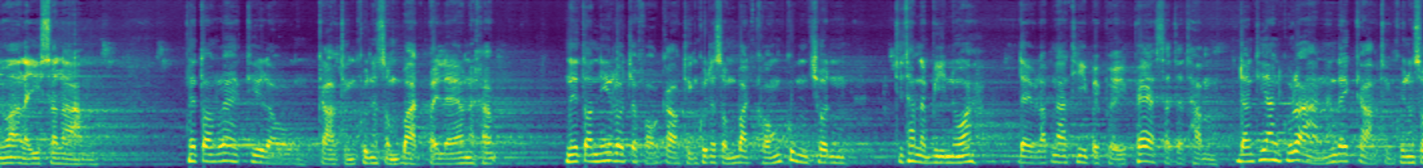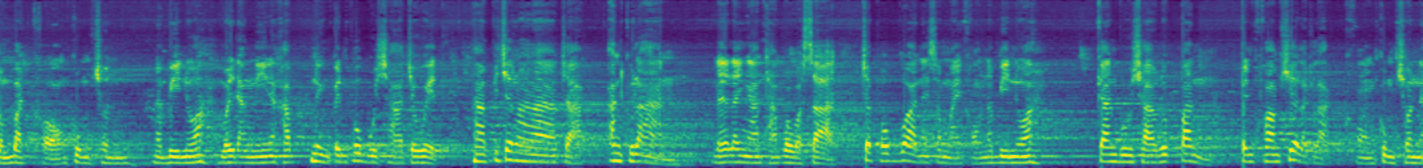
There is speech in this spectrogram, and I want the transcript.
นุอะลัยฮิสลาม ในตอนแรกที่เรากล่าวถึงคุณสมบัติไปแล้วนะครับ ในตอนนี้เราจะขอกล่าวถึงคุณสมบัติของกลุ่มชนที่ท่านนบีนัวห์ ได้รับหน้าที่ไปเผยแพร่สัจธรรม ดังที่อันกุรอานนั้นได้กล่าวถึงคุณสมบัติของกลุ่มชนนบีนัวไว้ดังนี้นะครับหนึ่งเป็นผู้บูชาเจเวตหากพิจารณาจากอันกุรอานและรายงานทางประวัติศาสตร์ จะพบว่าในสมัยของนบีนัวการบูชารูปปั้นเป็นความเชื่อหลักๆ ของกลุ่มชนใน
